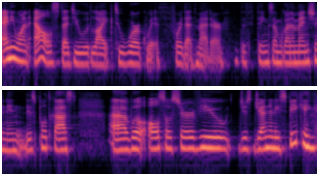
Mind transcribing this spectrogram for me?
anyone else that you would like to work with for that matter. The things I'm going to mention in this podcast uh, will also serve you, just generally speaking,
